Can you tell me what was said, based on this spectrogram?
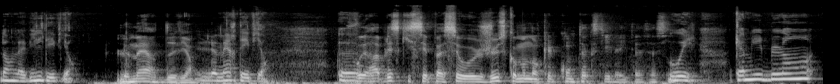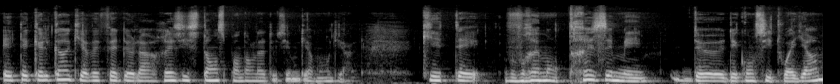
dans la ville d'Évian, Le maire devient. le maire d'Évian. Vous pouvez rappeler ce qui s'est passé au juste, comment, dans quel contexte il a été assassiné? Oui, Camille Blanc était quelqu'un qui avait fait de la résistance pendant la Deuxième Guerre mondiale, qui était vraiment très aimé de, des concitoyens,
